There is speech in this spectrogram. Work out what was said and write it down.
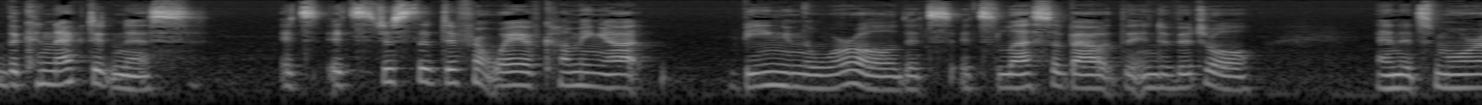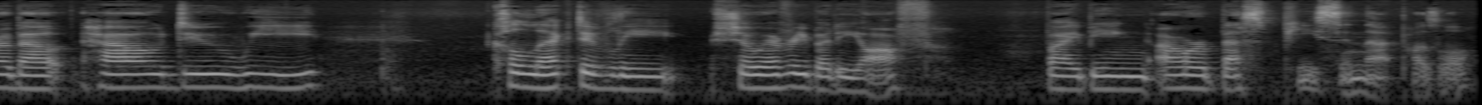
the connectedness. It's it's just a different way of coming at being in the world. It's it's less about the individual and it's more about how do we collectively show everybody off by being our best piece in that puzzle.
